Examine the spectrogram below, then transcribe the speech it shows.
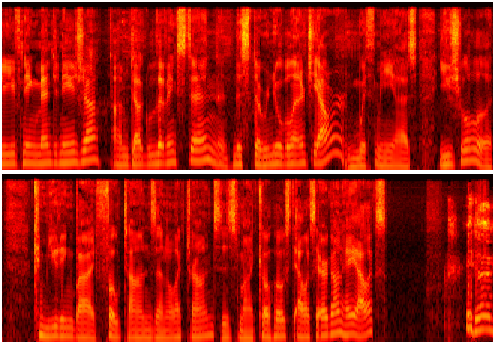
Good evening, Mendonesia. I'm Doug Livingston, and this is the Renewable Energy Hour. And with me, as usual, uh, commuting by photons and electrons, is my co host, Alex Aragon. Hey, Alex. Hey, Doug.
